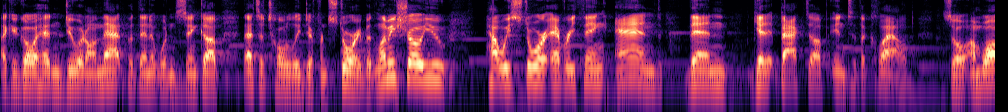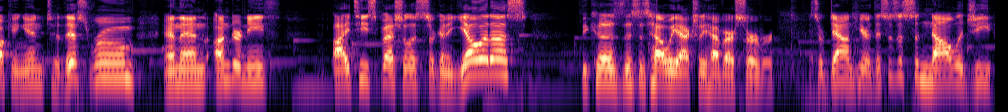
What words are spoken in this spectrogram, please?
I could go ahead and do it on that, but then it wouldn't sync up. That's a totally different story. But let me show you how we store everything and then get it backed up into the cloud. So I'm walking into this room and then underneath IT specialists are gonna yell at us because this is how we actually have our server. So down here, this is a Synology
